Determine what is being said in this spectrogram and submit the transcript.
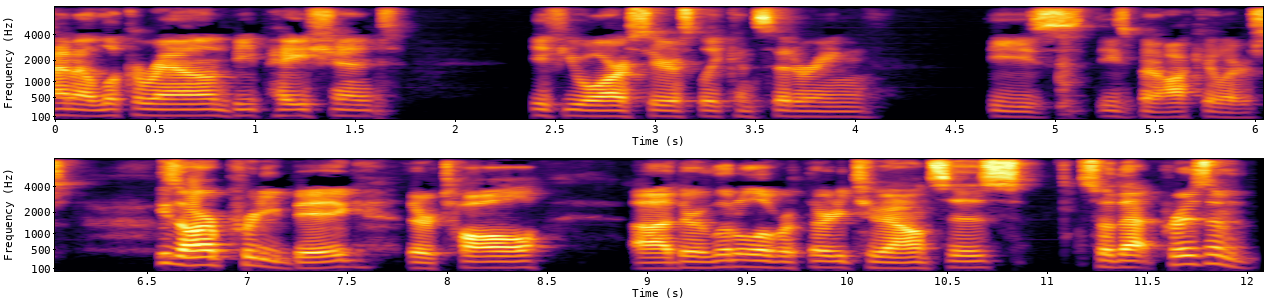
kind of look around, be patient, if you are seriously considering these, these binoculars. These are pretty big. They're tall. Uh, they're a little over 32 ounces. So that prism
